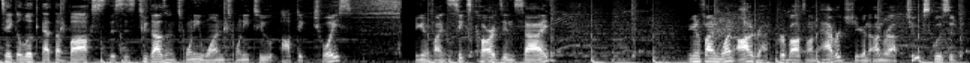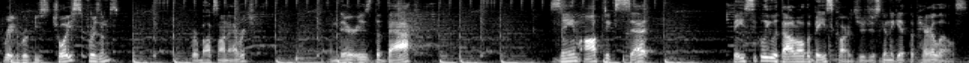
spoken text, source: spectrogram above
take a look at the box. This is 2021-22 Optic Choice. You're gonna find six cards inside. You're gonna find one autograph per box on average. You're gonna unwrap two exclusive Rated Rookies Choice Prisms per box on average. And there is the back. Same optic set, basically without all the base cards. You're just going to get the parallels.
